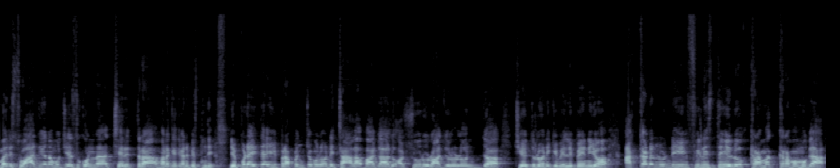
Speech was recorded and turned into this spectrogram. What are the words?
మరి స్వాధీనము చేసుకున్న చరిత్ర మనకి కనిపిస్తుంది. ఎప్పుడైతే ఈ ప్రపంచంలోని చాలా భాగాలు అశూరు రాజులలో చేతిలోనికి వెళ్ళిపోయినాయో అక్కడ నుండి ఫిలిస్తీన్లు క్రమక్రమముగా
